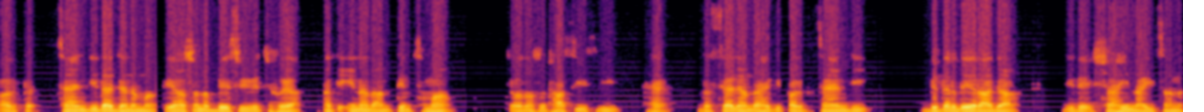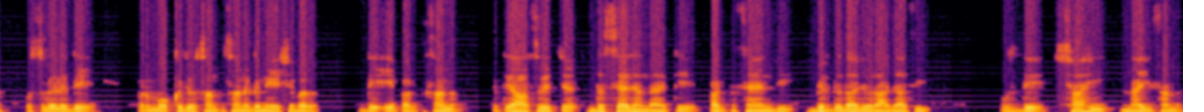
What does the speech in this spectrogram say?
ਭਗਤ ਸੈਨ ਜੀ ਦਾ ਜਨਮ 1390 ਈਸਵੀ ਵਿੱਚ ਹੋਇਆ ਅਤੇ ਇਹਨਾਂ ਦਾ ਅੰਤਿਮ ਸਮਾਂ 1488 ਈਸਵੀ ਹੈ। ਦੱਸਿਆ ਜਾਂਦਾ ਹੈ ਕਿ ਭਗਤ ਸੈਨ ਜੀ ਬਿਦਰ ਦੇ ਰਾਜਾ ਜੀ ਦੇ ਸ਼ਾਹੀ ਨਾਈ ਸਨ। ਉਸ ਵੇਲੇ ਦੇ ਪ੍ਰਮੁੱਖ ਜੋ ਸੰਤ ਸਨ ਗਣੇਸ਼ਵਰ ਦੇ ਇਹ ਭਗਤ ਸਨ। ਇਤਿਹਾਸ ਵਿੱਚ ਦੱਸਿਆ ਜਾਂਦਾ ਹੈ ਕਿ ਭਗਤ ਸੈਨ ਜੀ ਬਿਰਦ ਦਾ ਜੋ ਰਾਜਾ ਸੀ, ਉਸ ਦੇ ਸ਼ਾਹੀ ਨਾਈ ਸਨ।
